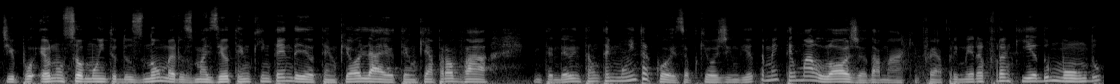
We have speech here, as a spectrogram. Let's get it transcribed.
Tipo, eu não sou muito dos números, mas eu tenho que entender, eu tenho que olhar, eu tenho que aprovar, entendeu? Então tem muita coisa, porque hoje em dia também tem uma loja da MAC, foi a primeira franquia do mundo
